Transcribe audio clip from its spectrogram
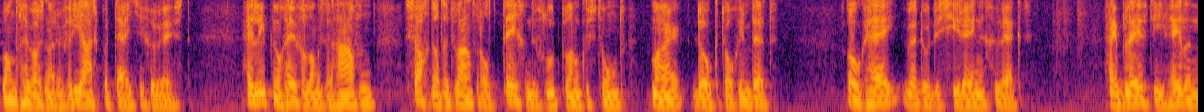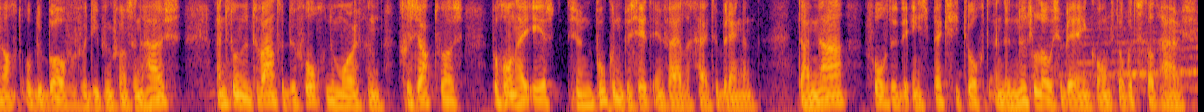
want hij was naar een verjaarspartijtje geweest. Hij liep nog even langs de haven, zag dat het water al tegen de vloedplanken stond, maar dook toch in bed. Ook hij werd door de sirene gewekt. Hij bleef die hele nacht op de bovenverdieping van zijn huis... en toen het water de volgende morgen gezakt was... begon hij eerst zijn boekenbezit in veiligheid te brengen. Daarna volgde de inspectietocht en de nutteloze bijeenkomst op het stadhuis.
